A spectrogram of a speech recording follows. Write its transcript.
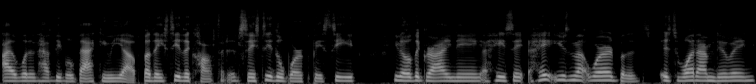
I wouldn't have people backing me up. But they see the confidence, they see the work, they see you know, the grinding. I hate say, I hate using that word, but it's it's what I'm doing.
